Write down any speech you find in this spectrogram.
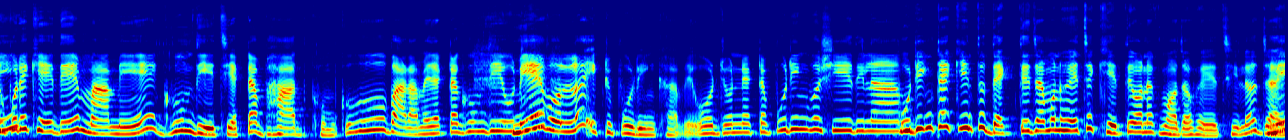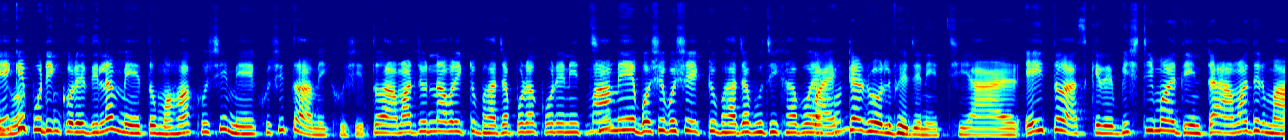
দুপুরে খেয়ে দিয়ে মা মেয়ে ঘুম দিয়েছি একটা ভাত ঘুম খুব আরামের একটা ঘুম দিয়ে মেয়ে বলল একটু পুডিং খাবে। ওর জন্য একটা পুডিং বসিয়ে দিলাম। পুডিংটা কিন্তু দেখতে যেমন হয়েছে খেতে অনেক মজা হয়েছিল। মেয়েকে পুডিং করে দিলাম। মেয়ে তো মহা খুশি মেয়ে খুশি তো আমি খুশি। তো আমার জন্য আবার একটু ভাজা পোড়া করে নিচ্ছি। মা মেয়ে বসে বসে একটু ভাজা ভুজি খাব একটা রোল ভেজে নিচ্ছি। আর এই তো আজকের বৃষ্টিময় দিনটা। আমাদের মা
